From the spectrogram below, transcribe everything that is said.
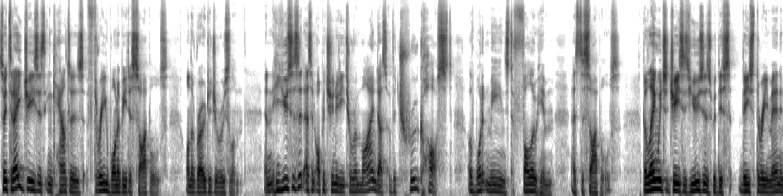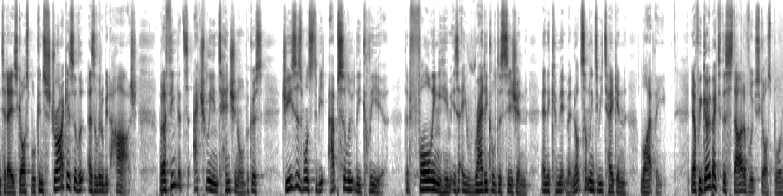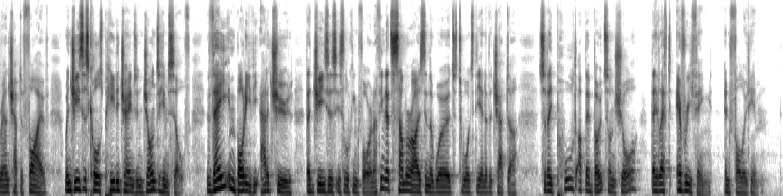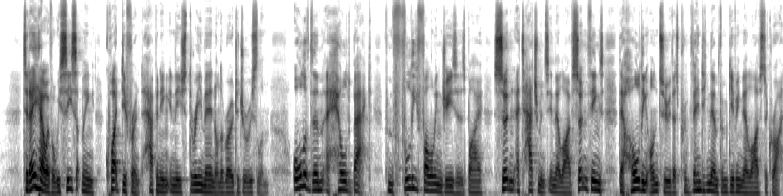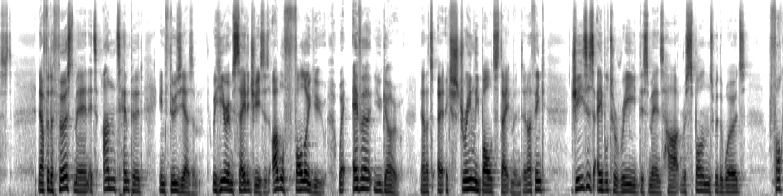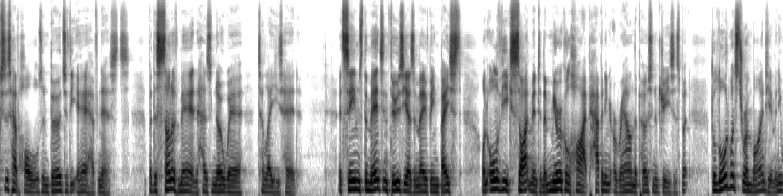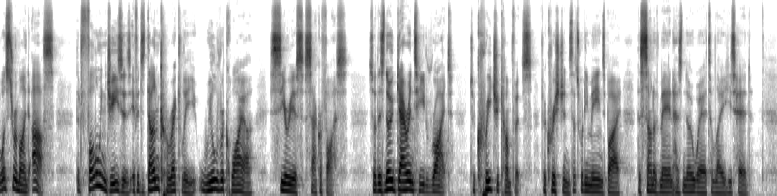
So, today Jesus encounters three wannabe disciples on the road to Jerusalem, and he uses it as an opportunity to remind us of the true cost of what it means to follow him as disciples. The language that Jesus uses with this, these three men in today's gospel can strike us as a little bit harsh, but I think that's actually intentional because Jesus wants to be absolutely clear that following him is a radical decision and a commitment, not something to be taken lightly. Now, if we go back to the start of Luke's Gospel, around chapter 5, when Jesus calls Peter, James, and John to himself, they embody the attitude that Jesus is looking for. And I think that's summarized in the words towards the end of the chapter so they pulled up their boats on shore, they left everything and followed him. Today, however, we see something quite different happening in these three men on the road to Jerusalem. All of them are held back from fully following Jesus by certain attachments in their lives, certain things they're holding onto that's preventing them from giving their lives to Christ. Now, for the first man, it's untempered enthusiasm. We hear him say to Jesus, I will follow you wherever you go. Now, that's an extremely bold statement. And I think Jesus, able to read this man's heart, responds with the words Foxes have holes and birds of the air have nests, but the Son of Man has nowhere to lay his head. It seems the man's enthusiasm may have been based on all of the excitement and the miracle hype happening around the person of Jesus, but the Lord wants to remind him, and he wants to remind us, that following Jesus, if it's done correctly, will require serious sacrifice. So there's no guaranteed right to creature comforts for Christians. That's what he means by the Son of Man has nowhere to lay his head.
